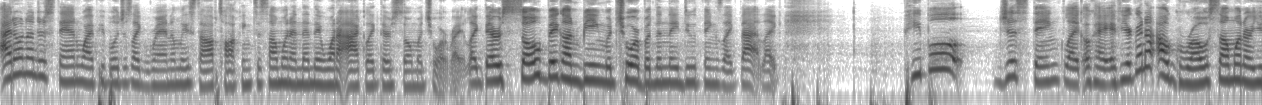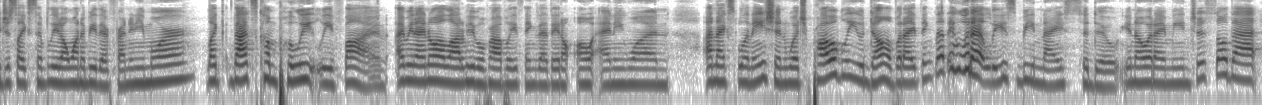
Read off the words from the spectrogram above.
I don't understand why people just like randomly stop talking to someone and then they want to act like they're so mature, right? Like, they're so big on being mature, but then they do things like that. Like, people just think like okay if you're gonna outgrow someone or you just like simply don't want to be their friend anymore like that's completely fine. I mean i know a lot of people probably think that they don't owe anyone an explanation which probably you don't but i think that it would at least be nice to do. You know what i mean? Just so that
